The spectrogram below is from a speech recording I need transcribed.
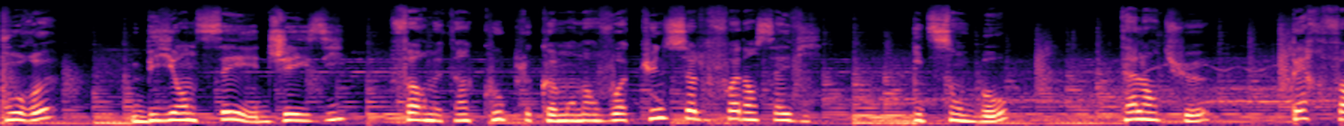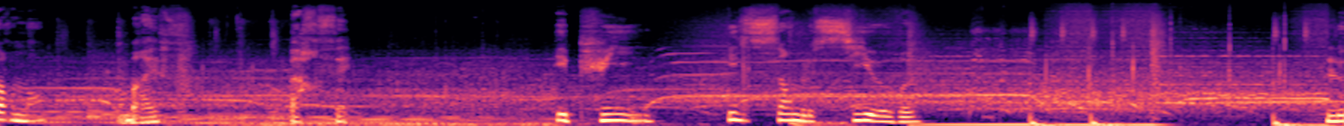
Pour eux, Beyoncé et Jay-Z forment un couple comme on n'en voit qu'une seule fois dans sa vie. Ils sont beaux, talentueux, performants, bref, parfaits. Et puis, ils semblent si heureux. Le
